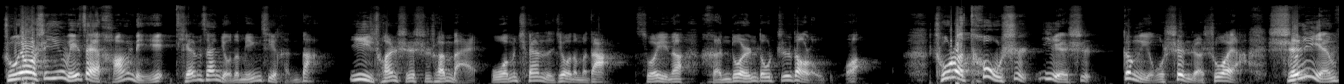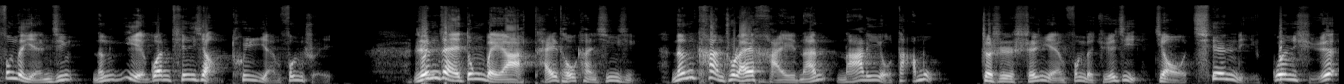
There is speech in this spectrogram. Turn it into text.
主要是因为在行里，田三九的名气很大，一传十，十传百，我们圈子就那么大，所以呢，很多人都知道了我。除了透视夜视。更有甚者说呀，神眼峰的眼睛能夜观天象、推演风水。人在东北啊，抬头看星星，能看出来海南哪里有大墓，这是神眼峰的绝技，叫千里观穴。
